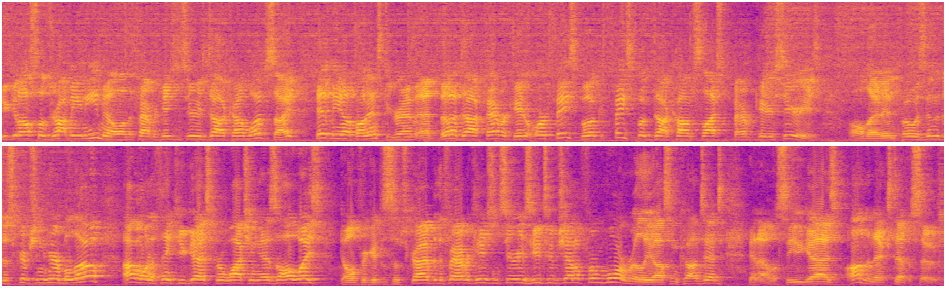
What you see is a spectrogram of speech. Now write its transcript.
You can also drop me an email on the FabricationSeries.com website, hit me up on Instagram at the.fabricator or Facebook facebook.com slash fabricatorseries. All that info is in the description here below. I want to thank you guys for watching as always. Don't forget to subscribe to the Fabrication Series YouTube channel for more really awesome content, and I will see you guys on the next episode.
